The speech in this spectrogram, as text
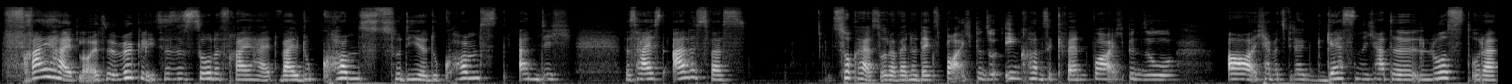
Freiheit, Leute, wirklich. Das ist so eine Freiheit, weil du kommst zu dir, du kommst an dich. Das heißt, alles, was Zucker ist oder wenn du denkst, boah, ich bin so inkonsequent, boah, ich bin so, oh, ich habe jetzt wieder gegessen, ich hatte Lust oder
